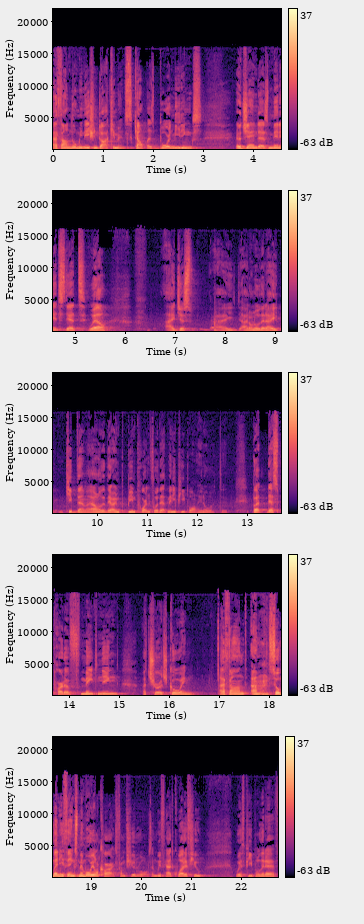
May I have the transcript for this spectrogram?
I found nomination documents, countless board meetings, agendas, minutes that, well, I just, I, I don't know that I keep them. I don't know that they're be important for that many people, you know. But that's part of maintaining a church going. I found um, so many things, memorial cards from funerals, and we've had quite a few with people that have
